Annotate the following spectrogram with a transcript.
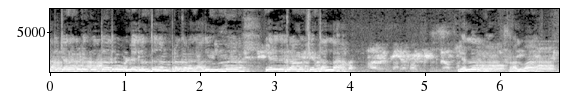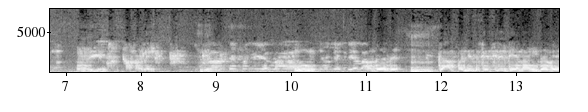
ಅದು ಜನಗಳಿಗೆ ಗೊತ್ತಾದ್ರೆ ಒಳ್ಳೇದು ಅಂತ ನನ್ನ ಪ್ರಕಾರ. ಅದು ನಿಮ್ಮ ಏರಿಯಾದ ಗ್ರಾಮಕ್ಕೆ ಅಂತ ಅಲ್ಲ. ಎಲ್ಲರಿಗೂ ಅಲ್ವಾ? ಅದೇ ಅದೇ ಗ್ರಾಮ ಪಂಚಾಯತ್ ಫೆಸಿಲಿಟಿ ಏನೋ ಇದಾವೆ.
